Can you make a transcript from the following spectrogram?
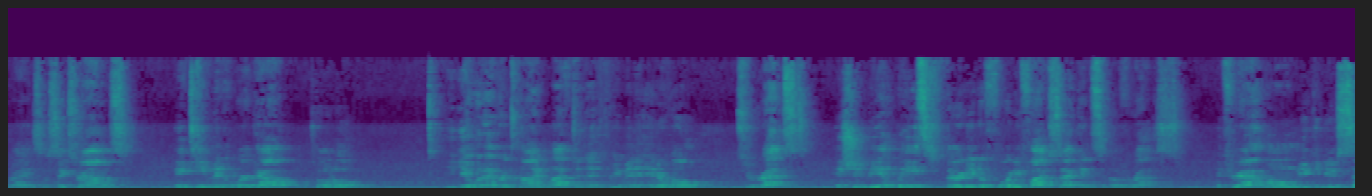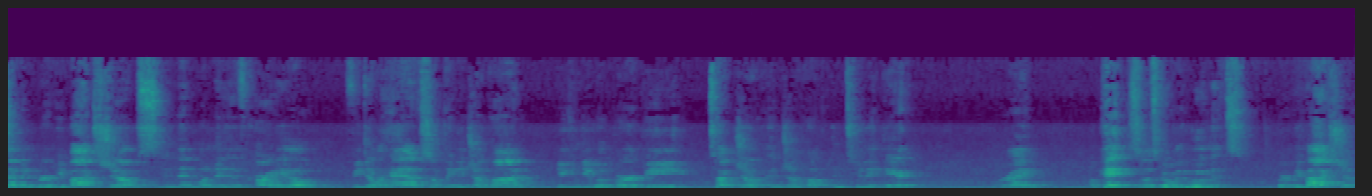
All right, so six rounds, 18 minute workout total. You get whatever time left in a three minute interval to rest. It should be at least 30 to 45 seconds of rest. If you're at home, you can do seven burpee box jumps and then one minute of cardio. If you don't have something to jump on, you can do a burpee, tuck jump, and jump up into the air. All right? Okay, so let's go over the movements. Burpee box jump.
